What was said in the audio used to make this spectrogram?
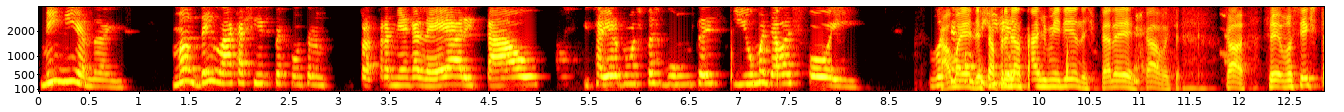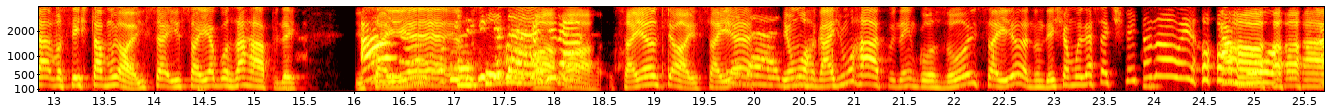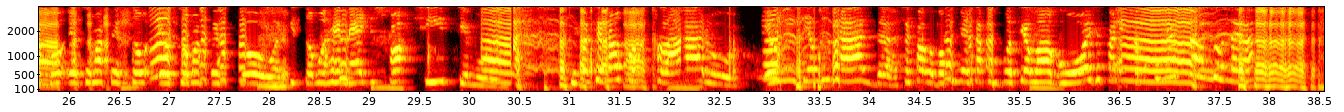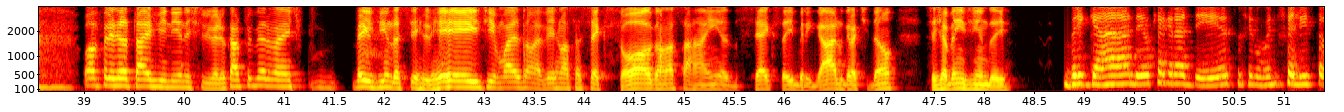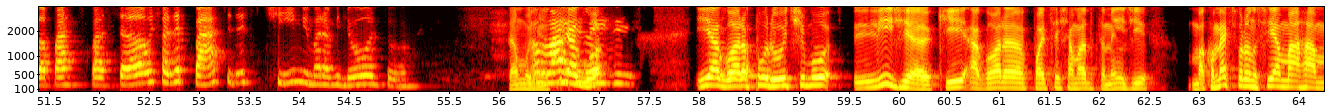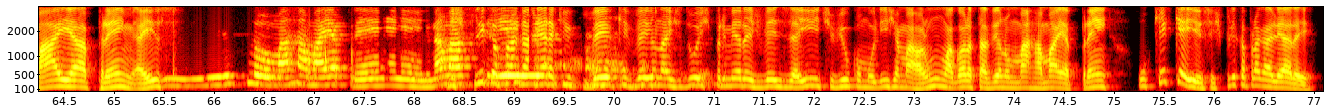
meninas, mandei lá a caixinha de perguntas para minha galera e tal e saíram algumas perguntas, e uma delas foi. calma aí, conseguiria... deixa eu apresentar as meninas. Espera aí, calma. Calma. Você, você, está, você está muito. Ó, isso, isso aí é gozar rápido, hein? Isso ah, aí não, é. Ó, ó, isso aí é assim, ó. Isso aí é. Tem um orgasmo rápido, hein? Gozou, isso aí, ó. Não deixa a mulher satisfeita, não, hein? Amor, amor, eu sou uma pessoa, eu sou uma pessoa que toma remédios fortíssimos. Ah. Se você não for claro, eu não entendo nada. Você falou, vou começar com você logo hoje. Eu falei, ah. começando, né? Vou apresentar as meninas primeiro. Eu quero primeiramente bem-vinda a ser Lady, mais uma vez nossa sexóloga, nossa rainha do sexo aí. Obrigado, gratidão. Seja bem-vinda aí. Obrigada, eu que agradeço. Fico muito feliz pela participação e fazer parte desse time maravilhoso. Tamo Olá, junto. E agora, e agora, por último, Lígia, que agora pode ser chamada também de como é que se pronuncia Mahamaya Prem? É isso? Isso, Mahamaya Prem. Namastê. Explica pra galera que veio, que veio nas duas primeiras vezes aí, te viu como Lígia Marum, agora tá vendo Mahamaya Prem. O que que é isso? Explica pra galera aí.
